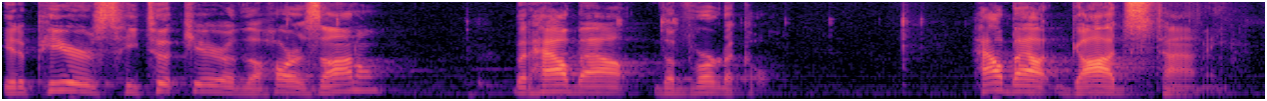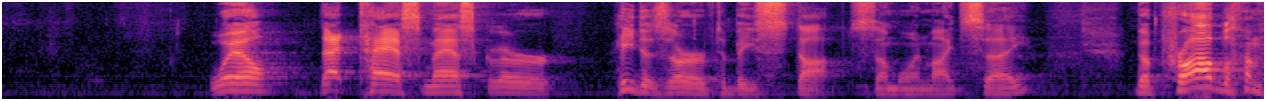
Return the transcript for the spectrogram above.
It appears he took care of the horizontal, but how about the vertical? How about God's timing? Well, that taskmaster, he deserved to be stopped, someone might say. The problem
